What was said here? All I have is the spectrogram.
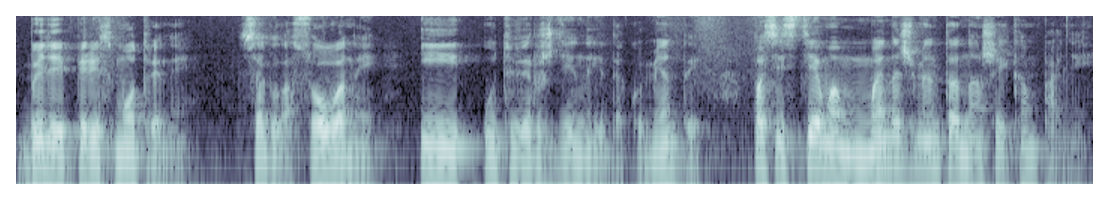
были пересмотрены, согласованы и утверждены документы по системам менеджмента нашей компании.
